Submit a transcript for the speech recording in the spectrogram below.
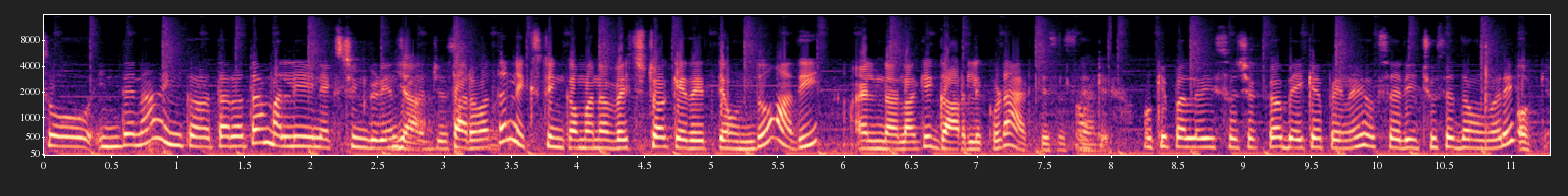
సో ఇంతేనా? ఇంకా తర్వాత మళ్ళీ నెక్స్ట్ ఇంగ్రీడియంట్స్ తర్వాత నెక్స్ట్ ఇంకా మన వెజ్ స్టాక్ ఏదైతే ఉందో అది అండ్ అలాగే గార్లిక్ కూడా యాడ్ ఓకే చేసేసాలి ఓకే పల్లవి సో చక్కగా బేక్ అయిపోయినాయి. ఒకసారి చూసేద్దాము మరి. ఓకే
